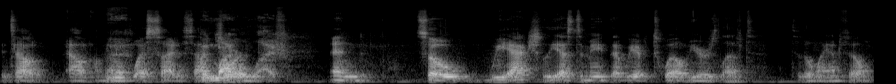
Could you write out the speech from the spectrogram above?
it's out out on the Yeah. west side of South In my whole life. And so we actually estimate that we have 12 years left to the landfill.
